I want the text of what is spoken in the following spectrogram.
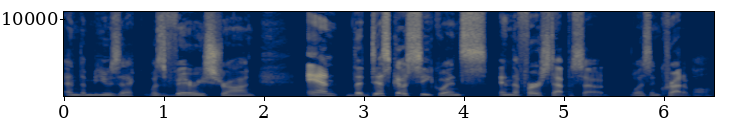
and the music was very strong. And the disco sequence in the first episode was incredible.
